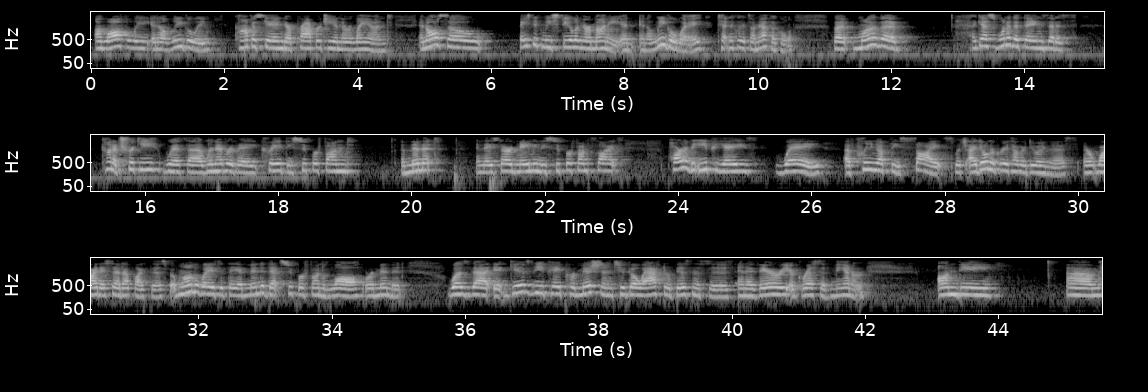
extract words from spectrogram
unlawfully and illegally, confiscating their property and their land, and also basically stealing their money in, in a legal way. Technically it's unethical. But one of the, I guess one of the things that is kind of tricky with uh, whenever they create the Superfund amendment and they start naming these Superfund sites. Part of the EPA's way of cleaning up these sites, which I don't agree with how they're doing this or why they set up like this, but one of the ways that they amended that Superfund law or amendment was that it gives the EPA permission to go after businesses in a very aggressive manner. On the um,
